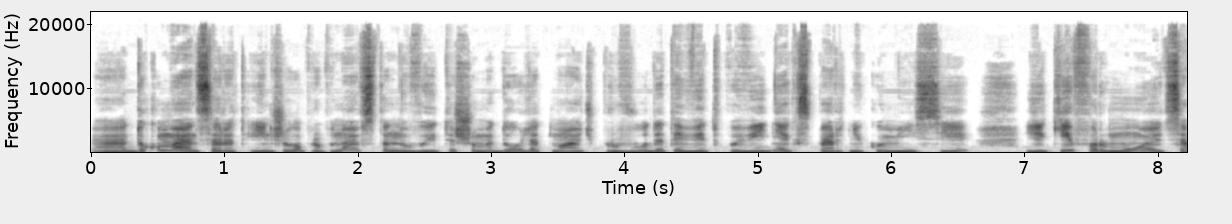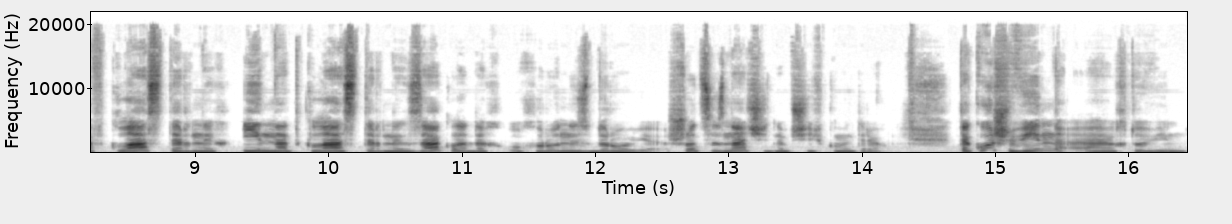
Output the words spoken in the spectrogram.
Е, Документ серед іншого пропонує встановити, що медогляд мають проводити відповідні експертні комісії, які формуються в кластерних і надкластерних закладах охорони здоров'я. Що це значить? Напишіть в коментарях. Також він, е, хто він?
